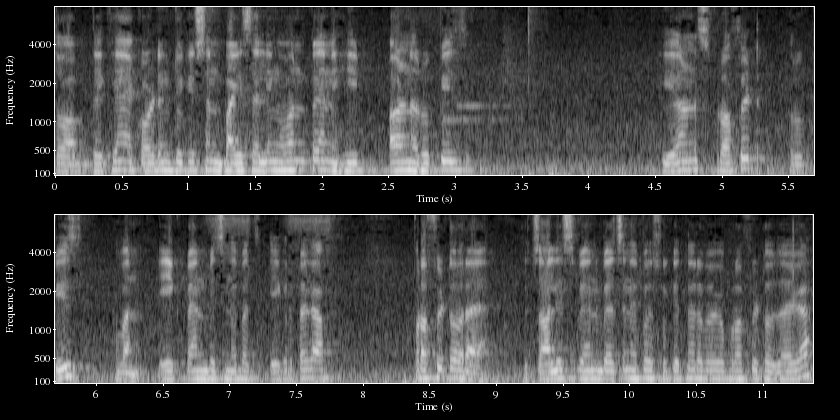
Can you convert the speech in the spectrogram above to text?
तो अब देखें according to question by selling one pen he earn rupees he earns profit rupees one एक पेन बेचने पर एक रुपए का प्रॉफिट हो रहा है। तो चालीस पेन बेचने पर उसको कितने रुपए का प्रॉफिट हो जाएगा?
